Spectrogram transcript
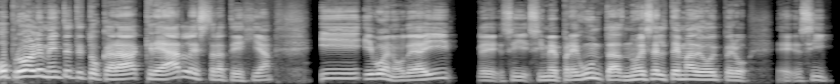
o probablemente te tocará crear la estrategia y, bueno, de ahí, eh, si, me preguntas, no es el tema de hoy, pero eh, si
